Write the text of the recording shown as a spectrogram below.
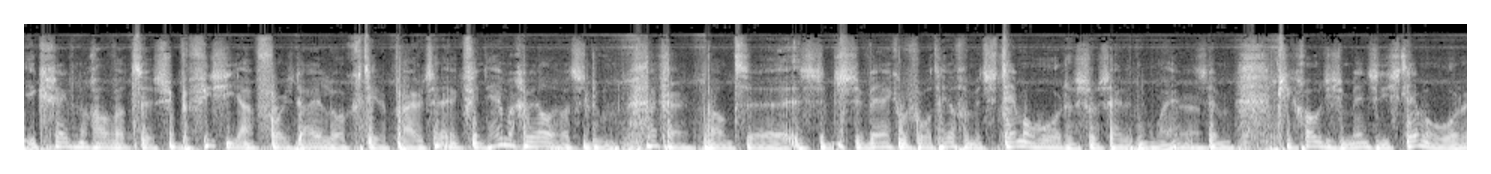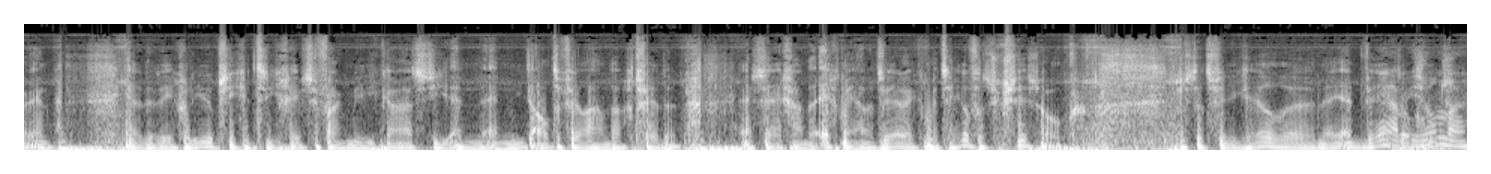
ik geef nogal wat uh, supervisie aan voice dialogue therapeuten. En ik vind het helemaal geweldig wat ze doen. Okay. Want uh, ze, ze werken bijvoorbeeld heel veel met stemmenhoorders, zoals zij dat noemen. Hè? Ja. Dat zijn psychotische mensen die stemmen horen. En ja, de reguliere psychiatrie geeft ze vaak medicatie en, en niet al te veel aandacht verder. En zij gaan er echt mee aan het werk, met heel veel succes ook. Dus dat vind ik heel, uh, nee, en het werkt ja, ook bijzonder. goed.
